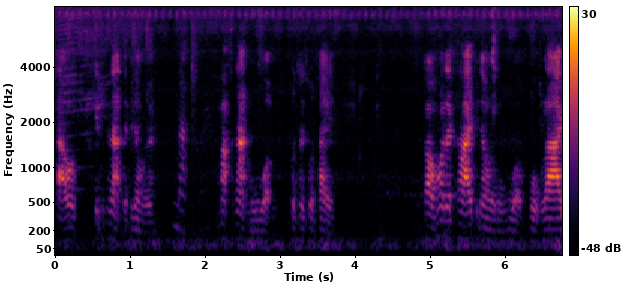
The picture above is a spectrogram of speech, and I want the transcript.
เช้าๆกินขนาดไหนพี่น้องเลยหมักมากขนาดหมูบวบสดใสสดใส เราเขาได้คล้ายพี่น้องหมูบวบปลูกลาย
